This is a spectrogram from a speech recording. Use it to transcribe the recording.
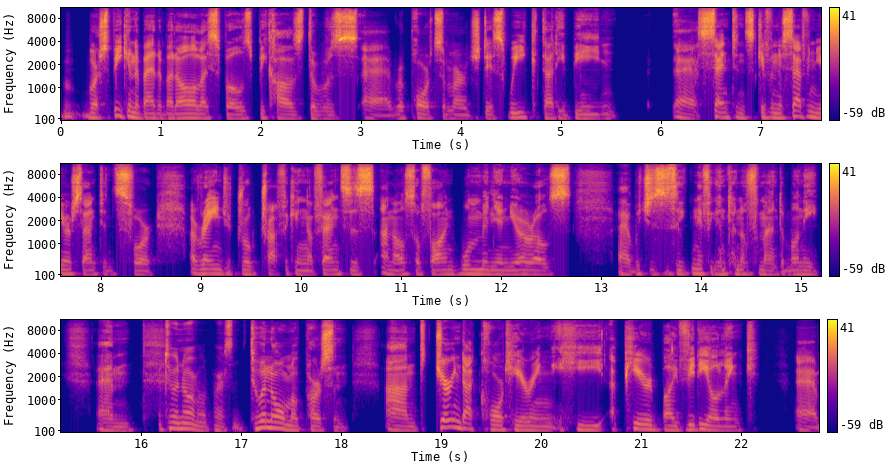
we're speaking about him at all, I suppose, because there was uh, reports emerged this week that he'd been uh, sentenced, given a seven-year sentence for a range of drug trafficking offences, and also fined one million euros, uh, which is a significant enough amount of money. Um, To a normal person. to a normal person. And during that court hearing, he appeared by video link, uh,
